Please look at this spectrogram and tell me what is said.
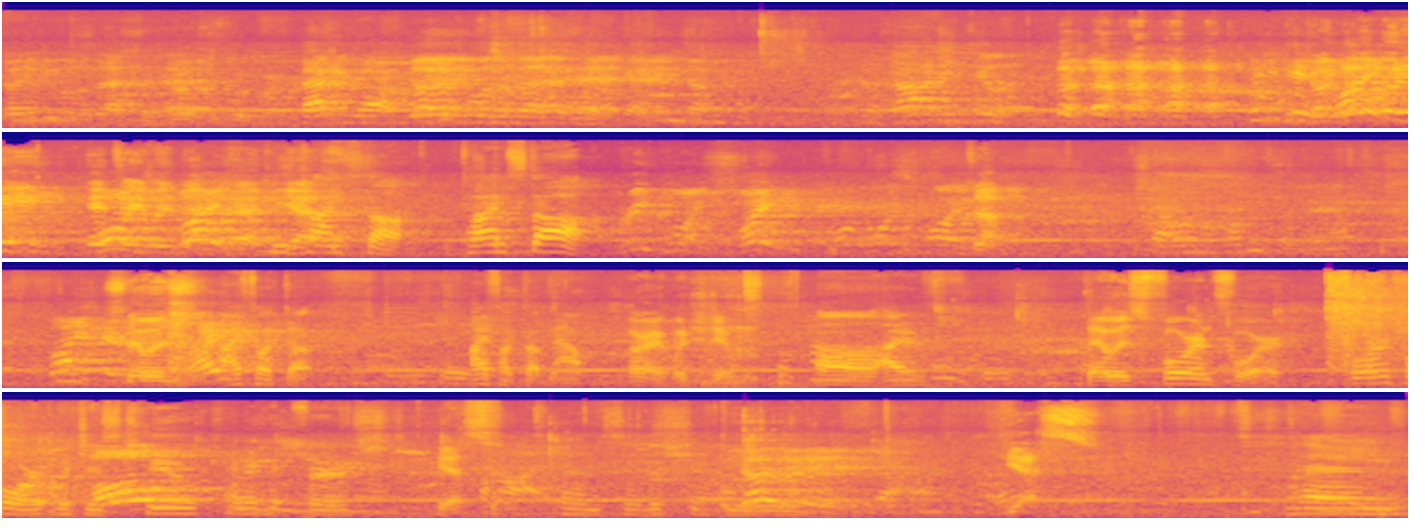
Go ahead and give him the back of the head. Backing off. Go ahead and give him the back of the head, Kenny. Clean hit. Go- White. Nobody hits Points. him in the back of the White. head. Time stop. Time stop. Three points. White. What's up? Shallow and heavy for them. Fighters. That was- I fucked up. I fucked up now. All right, what'd you do? Uh, I've That was four and four. four and four, which is two. Can I hit first? Yes. And so this should be Yes. ten.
